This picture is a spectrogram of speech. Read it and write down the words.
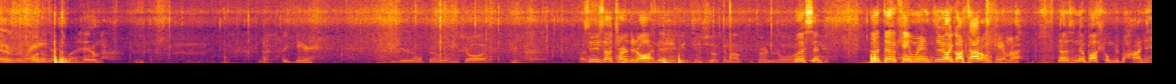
Every one of them. That's when I hit him. Big deer. You get it on film when you saw it. As soon as I turned it off, I knew dude. you'd be too shooken up to turn it on. Listen, that doe came ran through. I got that on camera. And I was like, no buck's gonna be behind it.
